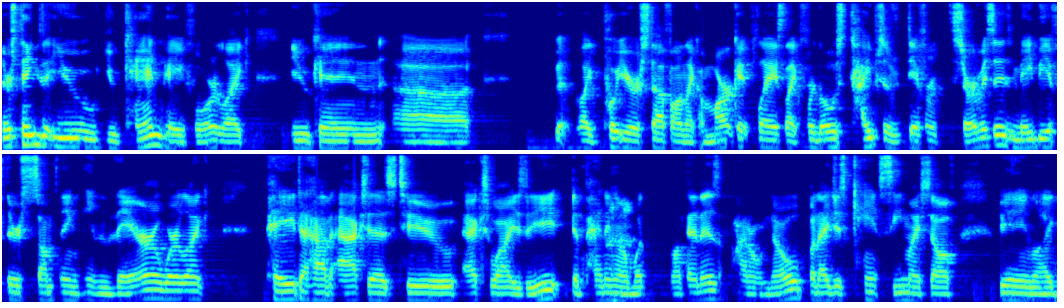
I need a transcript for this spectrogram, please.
there's things that you you can pay for, like you can uh like put your stuff on like a marketplace like for those types of different services maybe if there's something in there where like pay to have access to xyz depending on uh-huh. What content is. I don't know, but I just can't see myself being like,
